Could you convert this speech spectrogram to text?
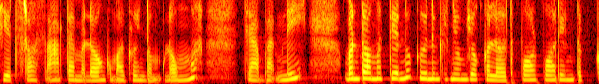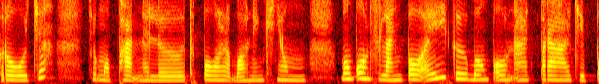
ជាតិស្រស់ស្អាតតែម្ដងកុំឲ្យឃើញដុំដុំណាចាបែបនេះបន្តមកទៀតនោះគឺនាងខ្ញុំយក color ថ្ពាល់ពណ៌រាងទឹកក្រូចយកមកផាត់នៅលើថ្ពាល់របស់នាងខ្ញុំបងប្អូនស្រឡាញ់ពណ៌អីគឺបងប្អូនអាចប្រើជាព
